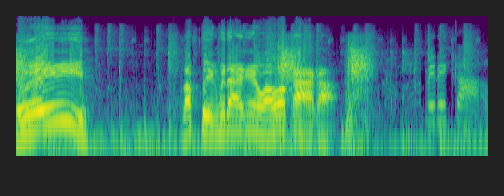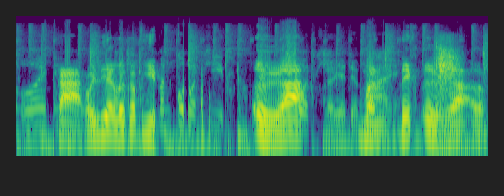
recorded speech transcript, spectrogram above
เฮ้ย รับตัวเองไม่ได้ไงวะว่ากากอะ ไม่ได้กล่าวเว้ยกากไว้เรียกแล้วก็ผิด มันกดผิดเอออะกดผิแล้วดอย่าเดินเหมือนไปเด็กเอ๋ออะแบบ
